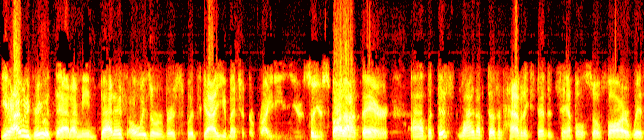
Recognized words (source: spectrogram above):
Yeah, I would agree with that. I mean, Bettis always a reverse splits guy. You mentioned the righties, so you're spot on there. Uh, but this lineup doesn't have an extended sample so far with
